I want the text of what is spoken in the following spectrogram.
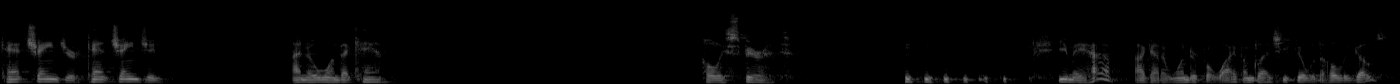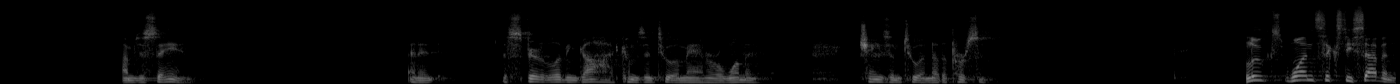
can't change her, can't change him. I know one that can. Holy Spirit. you may have. I got a wonderful wife. I'm glad she filled with the Holy Ghost. I'm just saying. And it, the Spirit of the living God comes into a man or a woman, changes them to another person. Luke 167.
